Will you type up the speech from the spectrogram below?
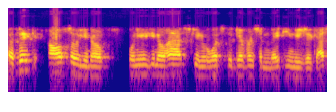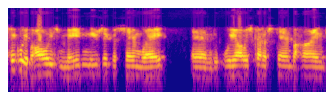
I think also you know when you you know ask you know what's the difference in making music. I think we've always made music the same way, and we always kind of stand behind.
